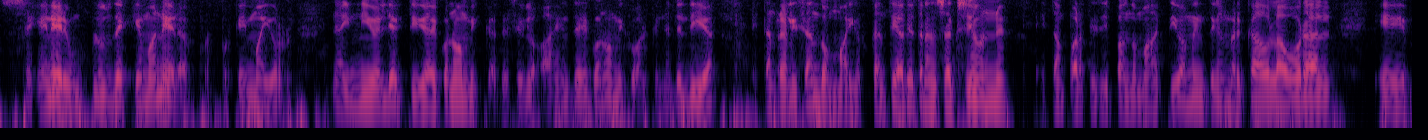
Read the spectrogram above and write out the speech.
se genere. ¿Un plus de qué manera? Pues porque hay mayor hay nivel de actividad económica, es decir, los agentes económicos al final del día están realizando mayor cantidad de transacciones, están participando más activamente en el mercado laboral, eh,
